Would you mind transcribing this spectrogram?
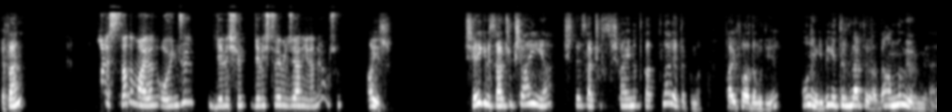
Efendim? Amare Stoudemire'ın oyuncu gelişi, geliştirebileceğine inanıyor musun? Hayır. Şey gibi Selçuk Şahin ya. İşte Selçuk Şahin'e kattılar ya takıma. Tayfa adamı diye. Onun gibi getirdiler tabii. Ben anlamıyorum yani.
